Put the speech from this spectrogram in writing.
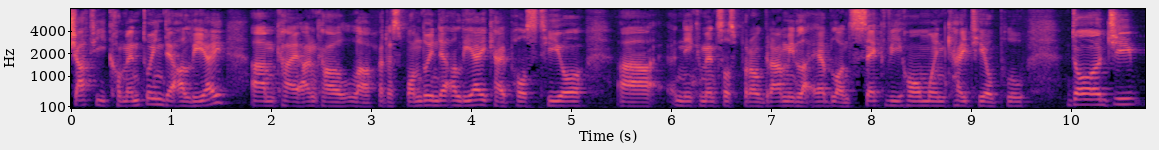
ŝati komentojn de aliaj um, kaj ankaŭ la respondo in de aliai kai post tio uh, ni komencos programi la eblon sekvi homo in kai tio plu. Do gi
